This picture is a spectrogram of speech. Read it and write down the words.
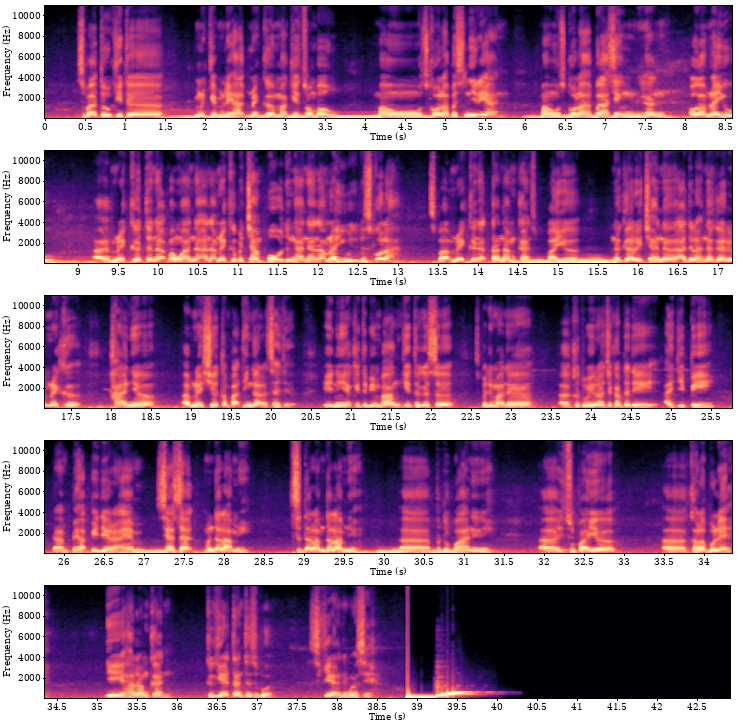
sebab tu kita mereka melihat mereka makin sombong, mau sekolah bersendirian, mau sekolah berasing dengan orang Melayu. Uh, mereka tak nak mahu anak-anak mereka bercampur dengan anak-anak Melayu di sekolah sebab mereka nak tanamkan supaya negara China adalah negara mereka. Hanya Malaysia tempat tinggal saja. Ini yang kita bimbang, kita rasa seperti mana uh, Ketua Ira cakap tadi, IGP dan pihak PDRM siasat mendalami sedalam-dalamnya uh, pertubuhan ini supaya kalau boleh diharamkan kegiatan tersebut. Sekian, terima kasih.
